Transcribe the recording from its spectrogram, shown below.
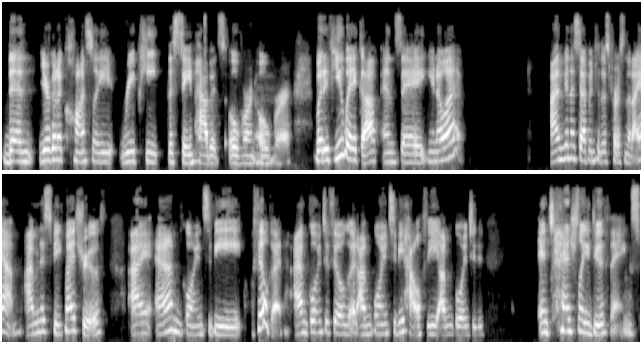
then you're going to constantly repeat the same habits over and mm-hmm. over. But if you wake up and say, you know what? I'm going to step into this person that I am. I'm going to speak my truth. I am going to be feel good. I'm going to feel good. I'm going to be healthy. I'm going to intentionally do things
